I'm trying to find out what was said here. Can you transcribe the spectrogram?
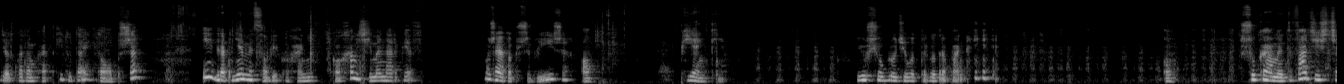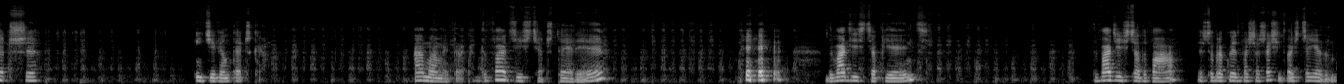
Gdzie odkładam kartki? Tutaj, dobrze. I drapniemy sobie, kochani. Kocham zimę najpierw. Może ja to przybliżę. O, pięknie. Już się ubrudził od tego drapania. o, szukamy 23 i dziewiąteczkę. A mamy tak, 24, 25, 22, jeszcze brakuje 26 i 21,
